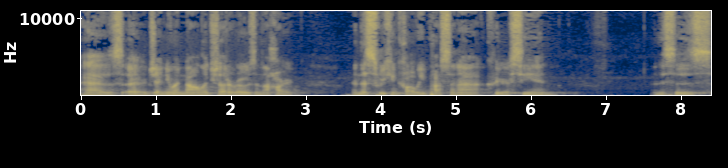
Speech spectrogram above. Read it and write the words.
as a genuine knowledge that arose in the heart. And this we can call vipassana, clear seeing. This is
